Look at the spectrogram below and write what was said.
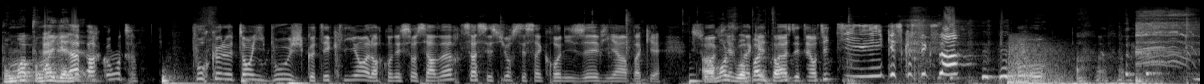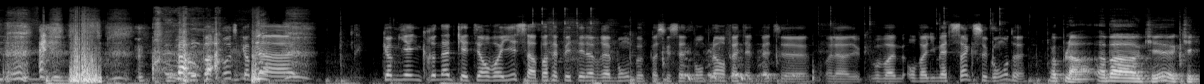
Pour moi, pour moi, il Et là gagne. par contre, pour que le temps il bouge côté client alors qu'on est sur le serveur, ça c'est sûr c'est synchronisé via un paquet. Soit Alors moi, je vois le pas paquet le de temps. Qu'est-ce que c'est que ça? Oh, oh. Par contre comme la... Comme il y a une grenade qui a été envoyée, ça a pas fait péter la vraie bombe parce que cette bombe là en fait elle pète. euh, voilà, on va, on va lui mettre 5 secondes. Hop là. Ah bah ok. quel-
